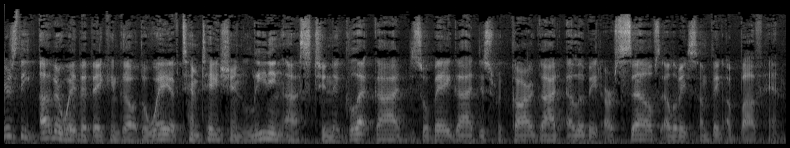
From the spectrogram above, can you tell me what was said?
Here's the other way that they can go the way of temptation leading us to neglect God, disobey God, disregard God, elevate ourselves, elevate something above Him.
